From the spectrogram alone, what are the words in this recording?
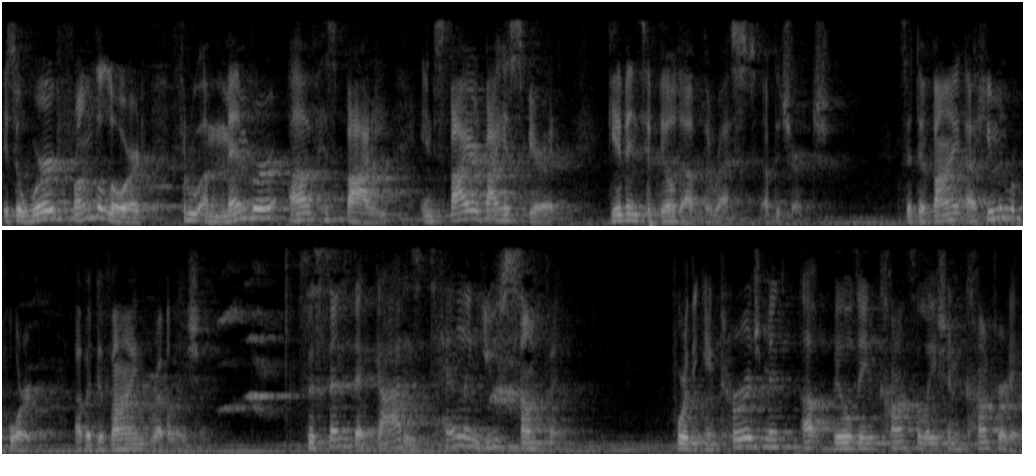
it's a word from the Lord through a member of his body, inspired by his spirit, given to build up the rest of the church. It's a, divine, a human report of a divine revelation. It's the sense that God is telling you something for the encouragement, upbuilding, consolation, comforting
